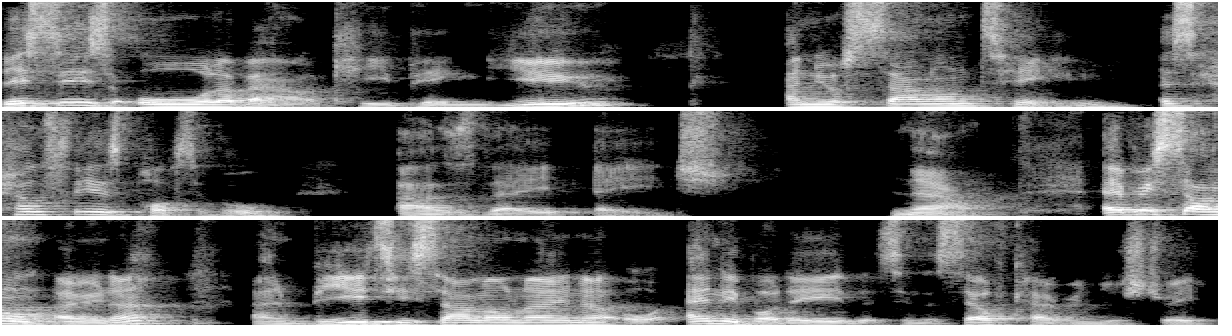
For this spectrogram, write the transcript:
this is all about keeping you and your salon team as healthy as possible as they age. Now, every salon owner and beauty salon owner, or anybody that's in the self care industry,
